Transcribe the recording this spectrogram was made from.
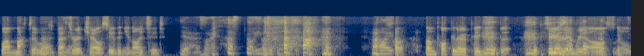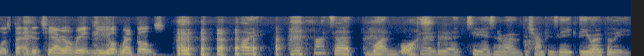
Juan Mata was Uh, better yeah. at Chelsea than United. Yeah, it's like that's not even. A I, Unpopular opinion, but Thierry Henry at? Arsenal was better than Thierry Henry at New York Red Bulls. I, Mata won What? Player Year two years in a row, the Champions League, the Europa League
